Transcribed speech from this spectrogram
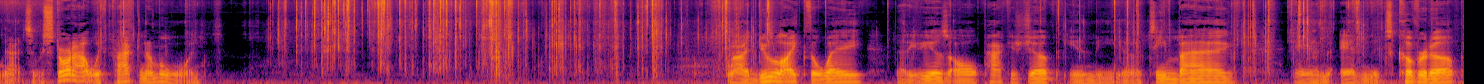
All right, so we start out with pack number one. I do like the way that it is all packaged up in the uh, team bag and and it's covered up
